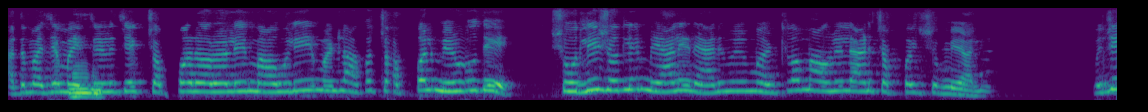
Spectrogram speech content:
आता माझ्या मैत्रिणीची एक चप्पल हरवली माऊली म्हटलं अगं चप्पल मिळू दे. शोधली शोधली मिळाली नाही. आणि मी म्हंटल माऊलीला आणि चप्पल मिळाली. म्हणजे.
